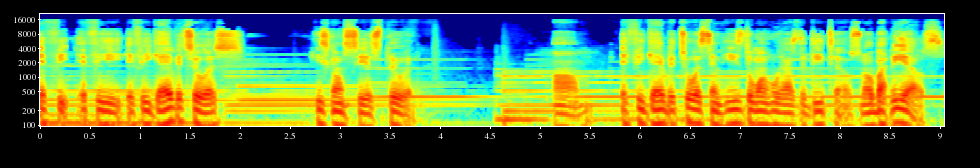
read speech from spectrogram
If he if he if he gave it to us, he's to see us through it. Um if he gave it to us and he's the one who has the details, nobody else.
